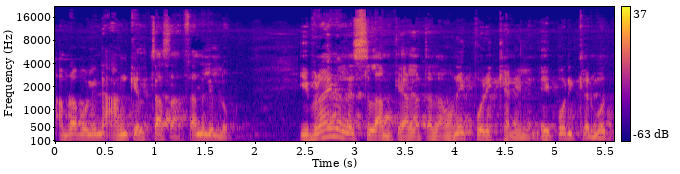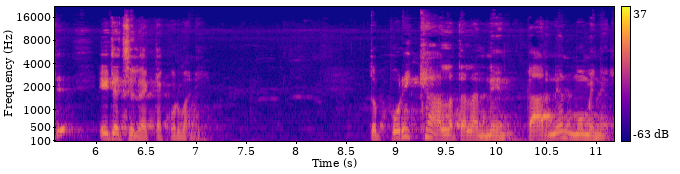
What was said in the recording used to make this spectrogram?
আমরা বলি না আঙ্কেল চাচা ফ্যামিলির লোক। ইব্রাহিম আলাইসাল্লামকে আল্লাহ তালা অনেক পরীক্ষা নিলেন। এই পরীক্ষার মধ্যে এটা ছিল একটা কোরবানি। তো পরীক্ষা আল্লাহ তালা নেন। কার নেন? মোমেনের।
